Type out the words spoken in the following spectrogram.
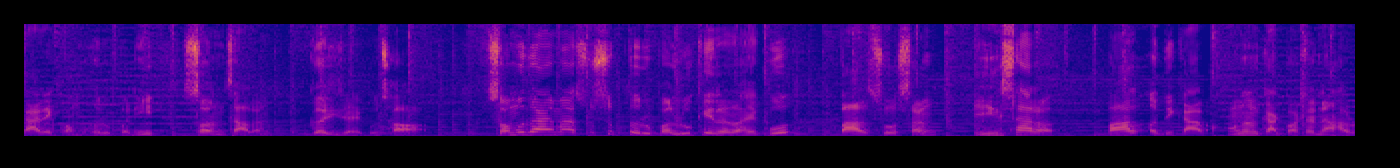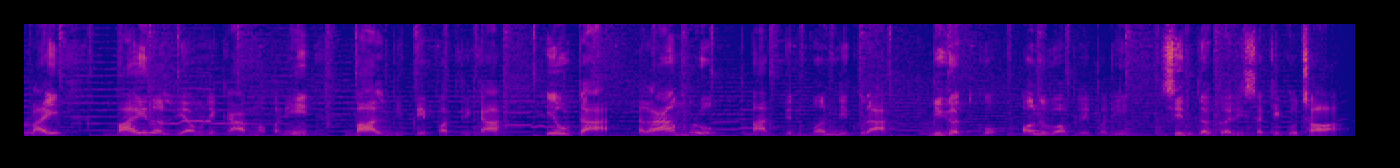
कार्यक्रमहरू पनि सञ्चालन गरिरहेको छ। समुदायमा सुसुप्त रूपमा लुकेर रहेको बाल शोषण हिंसा र बाल अधिकार हननका घटनाहरूलाई बाहिर ल्याउने काममा पनि बाल भित्ते पत्रिका एउटा राम्रो माध्यम बन्ने कुरा विगतको अनुभवले पनि सिद्ध गरिसकेको छ।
